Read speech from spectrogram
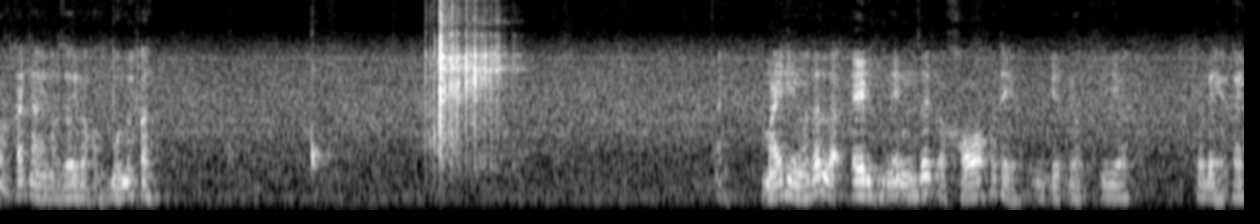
khoảng cách này nó rơi vào khoảng 40 phân. Máy thì nó rất là êm nên rất là khó có thể phân biệt được khi ờ, tôi để ở đây.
